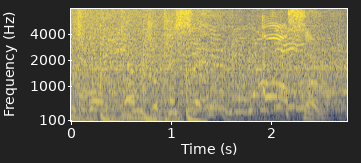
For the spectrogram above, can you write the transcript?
is 100% awesome.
